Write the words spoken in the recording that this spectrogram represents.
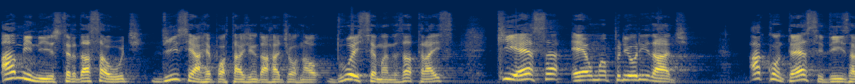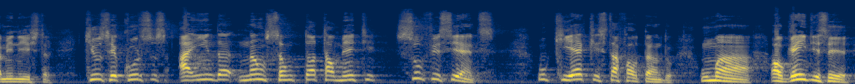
A ministra da Saúde disse à reportagem da Rádio Jornal duas semanas atrás que essa é uma prioridade. Acontece, diz a ministra, que os recursos ainda não são totalmente suficientes. O que é que está faltando? Uma alguém dizer,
